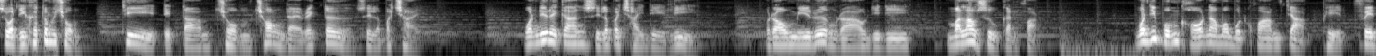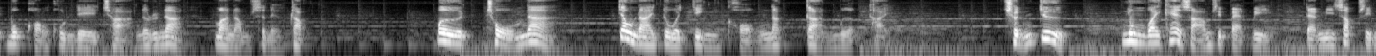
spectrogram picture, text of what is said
สวัสดีครับท่านผู้ชมที่ติดตามชมช่องดีเรคเตอร์ศิลปชัย วันนี้รายการศิลปชัยเดลี่ เรามีเรื่องราวดีๆ มาเล่าสู่กันฟัง วันที่ผมขอนำมาบทความจากเพจ Facebook ของคุณเดชานรุนาถมานำเสนอครับ เปิดโฉมหน้า เจ้านายตัวจริงของนักการเมืองไทยเฉินจื้อหนุ่มวัยแค่ 38 ปี แต่มีทรัพย์สิน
